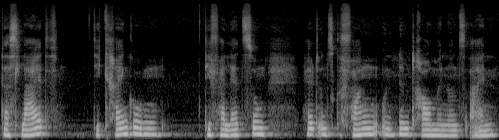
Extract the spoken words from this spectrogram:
Das Leid, die Kränkung, die Verletzung hält uns gefangen und nimmt Raum in uns ein.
